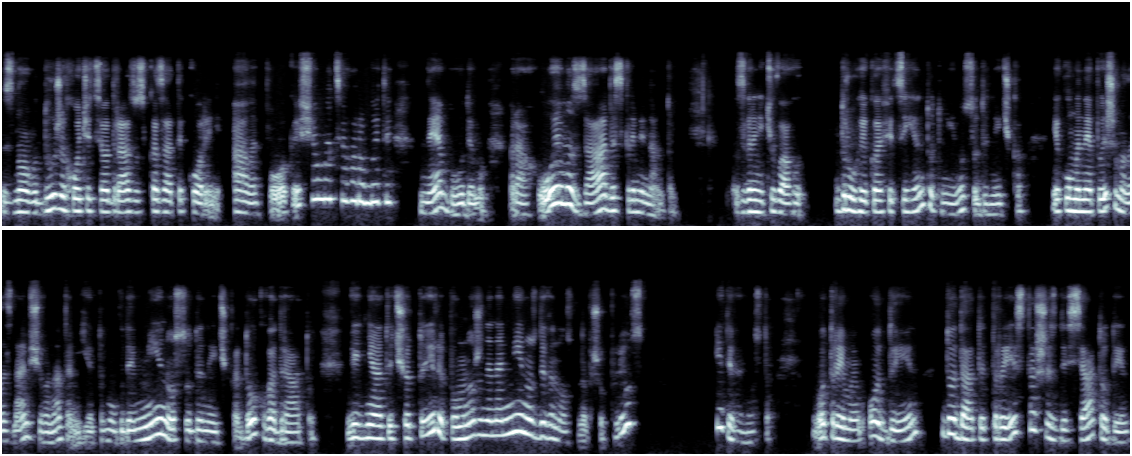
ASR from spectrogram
Знову дуже хочеться одразу сказати корені, але поки що ми цього робити не будемо. Рахуємо за дискримінантом. Зверніть увагу, другий коефіцієнт тут мінус одиничка, яку ми не пишемо, але знаємо, що вона там є. Тому буде мінус одиничка до квадрату. Відняти 4 помножене на мінус 90. Напишу плюс і 90. Отримаємо 1, додати 361.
